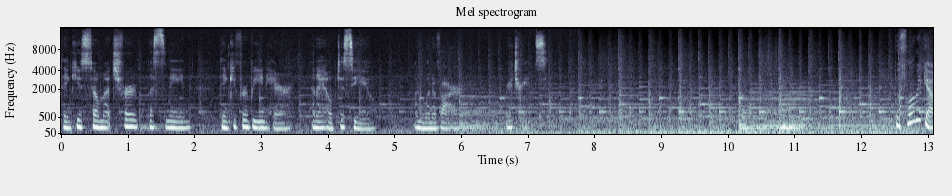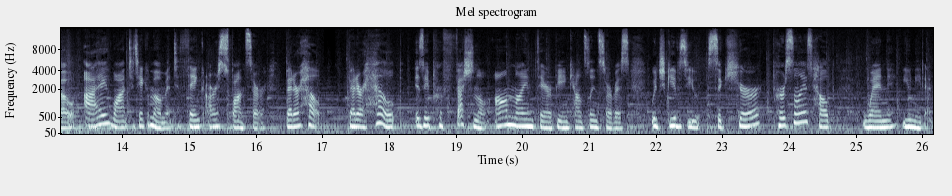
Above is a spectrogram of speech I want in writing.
Thank you so much for listening. Thank you for being here. And I hope to see you on one of our retreats. Before we go, I want to take a moment to thank our sponsor, BetterHelp. BetterHelp is a professional online therapy and counseling service which gives you secure, personalized help when you need it.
